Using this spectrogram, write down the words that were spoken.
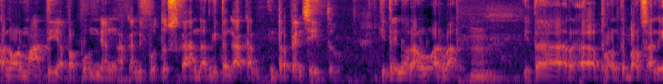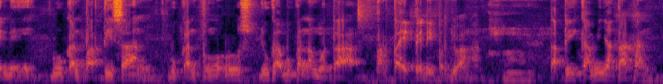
akan hormati apa pun yang akan diputuskan dan kita nggak akan intervensi itu. Kita ini orang luar bang. Kita eh, front kebangsaan ini bukan partisan, bukan pengurus, juga bukan anggota partai PD Perjuangan. Tapi kami nyatakan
